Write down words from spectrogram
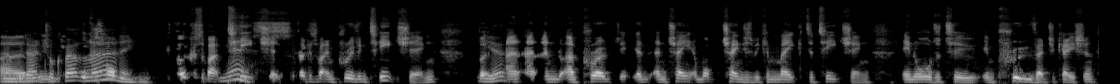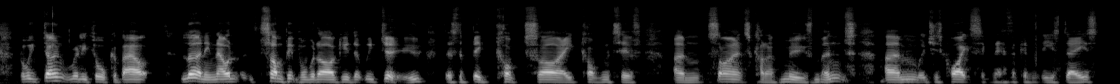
And we um, don't talk about on- learning. we focus about teaching, we focus about improving teaching, but Yeah. and, and, and approach and, and change what changes we can make to teaching in order to improve education. But we don't really talk about learning. Now, some people would argue that we do. There's the big CogSci cognitive um, science kind of movement, um, which is quite significant these days,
